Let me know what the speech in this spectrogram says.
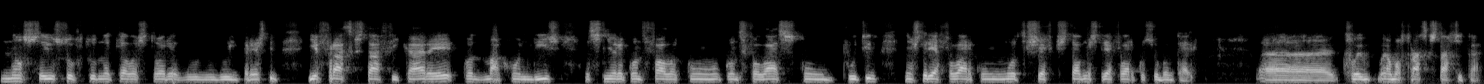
não saiu sobretudo naquela história do, do, empréstimo e a frase que está a ficar é quando Macron lhe diz a senhora quando fala com, quando falasse com Putin não estaria a falar com um outro chefe de Estado, mas estaria a falar com o seu banqueiro. Uh, foi, é uma frase que está a ficar.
